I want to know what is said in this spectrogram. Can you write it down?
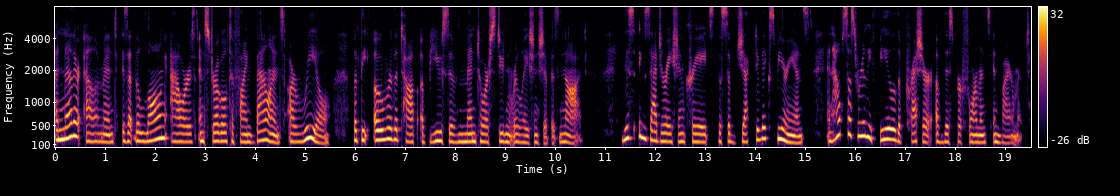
Another element is that the long hours and struggle to find balance are real, but the over the top abusive mentor student relationship is not. This exaggeration creates the subjective experience and helps us really feel the pressure of this performance environment.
